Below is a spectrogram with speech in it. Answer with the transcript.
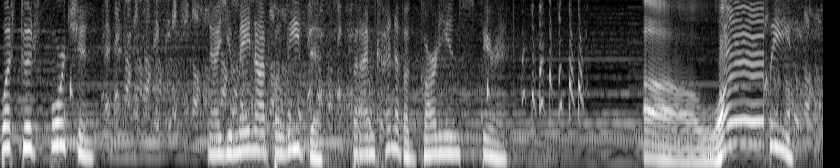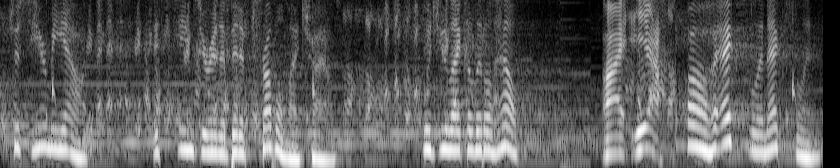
What good fortune. Now, you may not believe this, but I'm kind of a guardian spirit. Uh, what? Please, just hear me out. It seems you're in a bit of trouble, my child. Would you like a little help? I, yeah. Oh, excellent, excellent.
